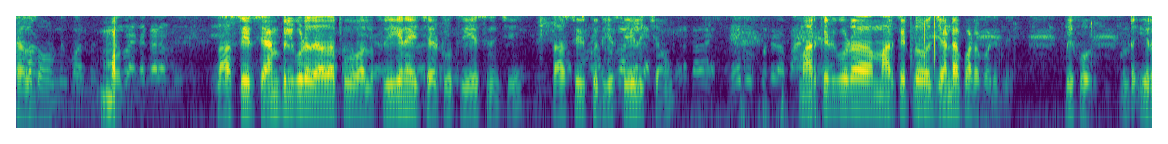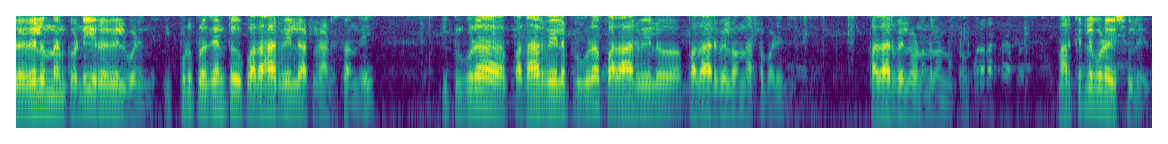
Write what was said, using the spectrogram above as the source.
చాలా బాగుంటుంది. లాస్ట్ ఇయర్ శాంపిల్ కూడా దాదాపు వాళ్ళు ఫ్రీగానే ఇచ్చారు టూ త్రీ ఇయర్స్ నుంచి. లాస్ట్ ఇయర్ కొద్దిగా సేల్ ఇచ్చాం. మార్కెట్ కూడా మార్కెట్లో జెండా పాట పడింది బిఫోర్ అంటే ఇరవై వేలు ఉందనుకోండి ఇరవై వేలు పడింది. ఇప్పుడు ప్రజెంట్ పదహారు వేలు అట్లా నడుస్తుంది. ఇప్పుడు కూడా పదహారు వేలప్పుడు కూడా పదహారు వేలు పదహారు వేలు వంద అట్లా పడింది. పదహారు వేలు రెండు వందలు ఉన్నప్పుడు. మార్కెట్లో కూడా ఇష్యూ లేదు.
